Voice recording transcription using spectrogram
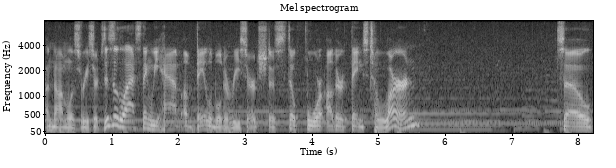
anomalous research. This is the last thing we have available to research. There's still four other things to learn. So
